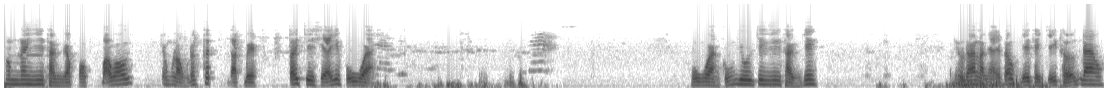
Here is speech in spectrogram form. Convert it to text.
Hôm nay nhi thần gặp một bảo bối trong lòng rất thích, đặc biệt tới chia sẻ với phụ hoàng. Phụ hoàng cũng vui cho nhi thần chứ. Nếu đã là ngày tốt vậy thì chỉ thưởng đau.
